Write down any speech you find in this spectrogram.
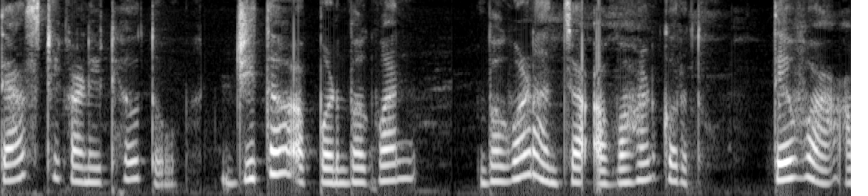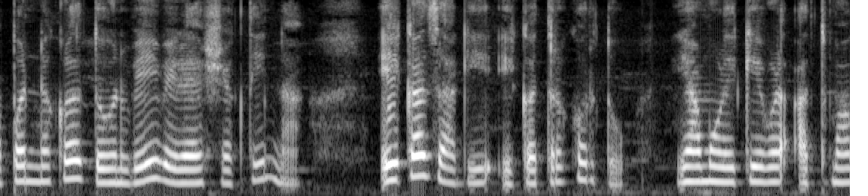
त्याच ठिकाणी ठेवतो जिथं आपण भगवान भगवानांचा आवाहन करतो तेव्हा आपण नकळत दोन वेगवेगळ्या शक्तींना एका जागी एकत्र करतो. यामुळे केवळ आत्मा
